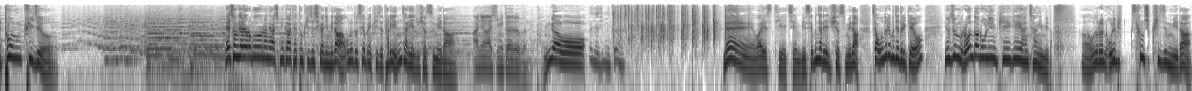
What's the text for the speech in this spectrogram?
대통 퀴즈. 애청자 여러분 안녕하십니까 대통 퀴즈 시간입니다. 오늘도 세 분의 퀴즈 달인 자리해 주셨습니다. 안녕하십니까 여러분. 반가워. 안녕하십니까. 네, YSTHMB 세 분 자리해 주셨습니다. 자, 오늘의 문제 드릴게요. 요즘 런던 올림픽이 한창입니다. 어, 오늘은 올림픽 상식 퀴즈입니다.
